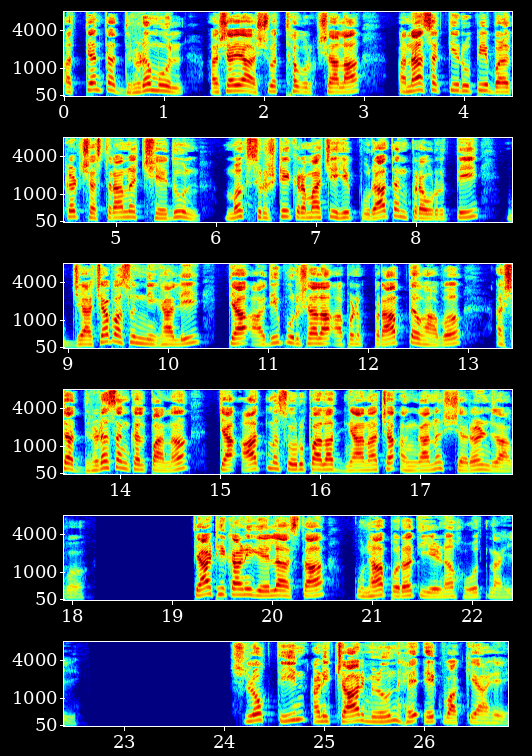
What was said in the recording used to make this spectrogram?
अत्यंत दृढमूल अशा या अश्वत्थ वृक्षाला अनासक्तीरूपी बळकट शस्त्रानं छेदून मग सृष्टीक्रमाची ही पुरातन प्रवृत्ती ज्याच्यापासून निघाली त्या आदिपुरुषाला आपण प्राप्त व्हावं अशा दृढ संकल्पानं त्या आत्मस्वरूपाला ज्ञानाच्या अंगानं शरण जावं. त्या ठिकाणी गेलं असता पुन्हा परत येणं होत नाही. श्लोक तीन आणि चार मिळून हे एक वाक्य आहे.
